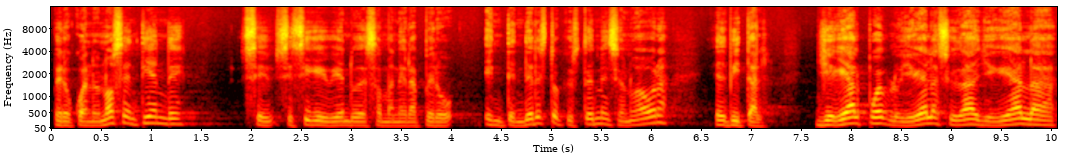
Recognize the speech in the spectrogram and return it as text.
Pero cuando no se entiende, se, sigue viviendo de esa manera. Pero entender esto que usted mencionó ahora es vital. llegué al pueblo, llegué a la ciudad, llegué a la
